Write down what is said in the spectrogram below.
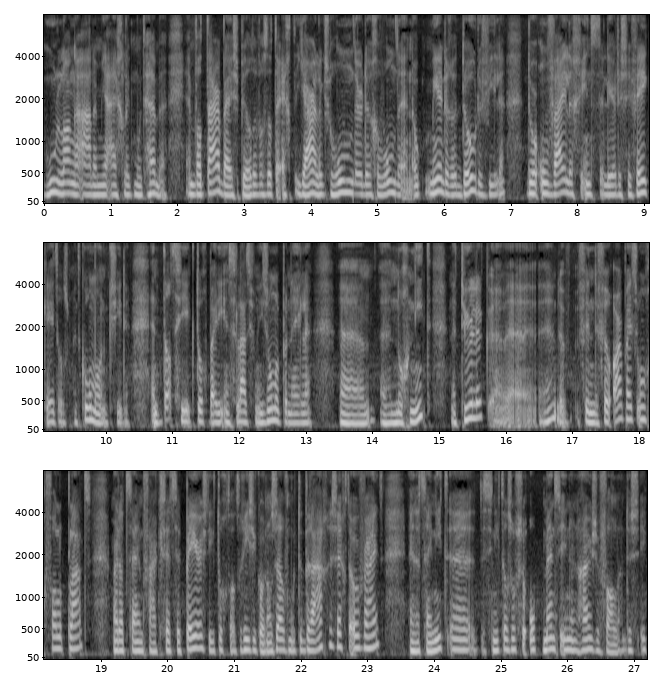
hoe lange adem je eigenlijk moet hebben. En wat daarbij speelde, was dat er echt jaarlijks honderden gewonden en ook meerdere doden vielen door onveilig geïnstalleerde cv-ketels met koolmonoxide. En dat zie ik toch bij die installatie van die zonnepanelen uh, uh, nog niet. Natuurlijk uh, er vinden veel arbeidsongevallen plaats, maar dat zijn vaak ZZP'ers die toch dat risico dan zelf moeten dragen, zegt de overheid. En dat zijn niet, het is niet alsof ze op mensen in hun huizen vallen. Dus ik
